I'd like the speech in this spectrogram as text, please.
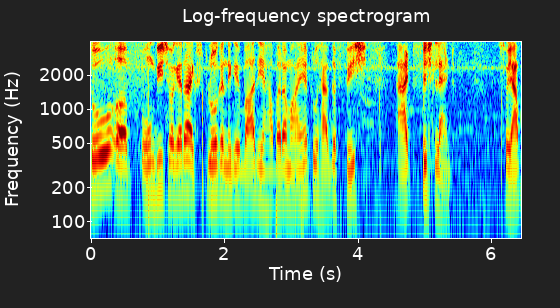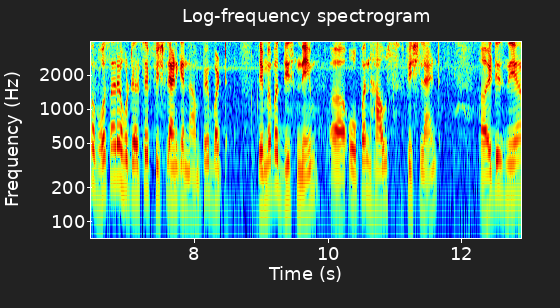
सो ओम बीच वगैरह एक्सप्लोर करने के बाद यहाँ पर हम आए हैं to have the fish at Fish Land so यहाँ पर बहुत सारे होटल्स है फ़िश लैंड के नाम पे but remember this name Open House Fish Land it is near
